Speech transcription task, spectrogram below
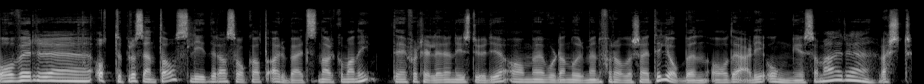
Over 8% av oss lider av såkalt arbeidsnarkomani. Det forteller en ny studie om hvordan nordmenn forholder seg til jobben, og det er de unge som er verst.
